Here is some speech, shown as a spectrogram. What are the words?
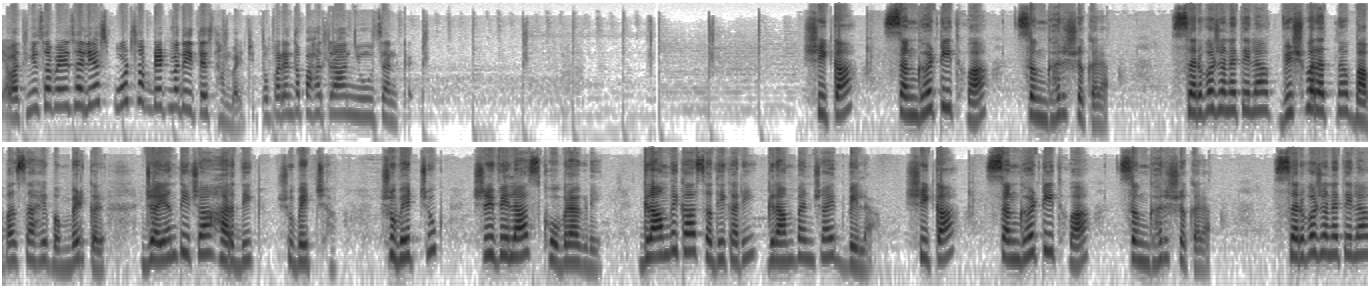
या बातमीचा वेळ झाली आहे. स्पोर्ट्स अपडेटमध्ये इथेच थांबायची. तोपर्यंत पाहत राहा न्यूज अँड कट शिका संघटित व्हा संघर्ष करा. सर्व जनतेला विश्वरत्न बाबासाहेब आंबेडकर जयंतीच्या हार्दिक शुभेच्छा. शुभेच्छुक श्री विलास खोब्रागडे ग्रामविकास अधिकारी ग्रामपंचायत बेला. शिका संघटित व्हा संघर्ष करा. सर्व जनतेला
